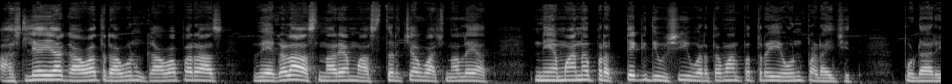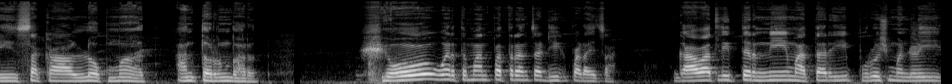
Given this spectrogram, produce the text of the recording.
असल्या या गावात राहून गावापरास वेगळा असणाऱ्या मास्तरच्या वाचनालयात नेमानं प्रत्येक दिवशी वर्तमानपत्र येऊन पडायचीत. पुढारी सकाळ लोकमत आणि तरुण भारत. ह्यो वर्तमानपत्रांचा ढीग पडायचा. गावातली तरणी म्हातारी पुरुष मंडळी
